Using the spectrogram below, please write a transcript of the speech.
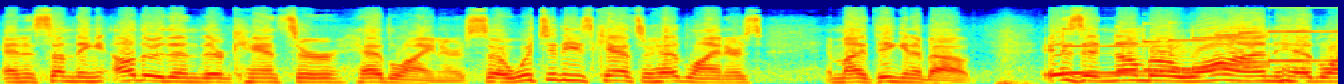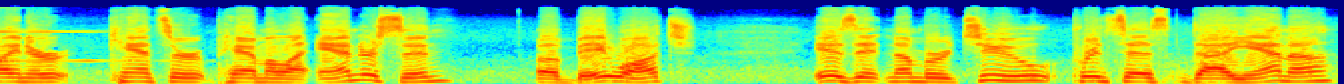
and it's something other than their cancer headliners. So which of these cancer headliners am I thinking about? Is it number one, headliner Cancer Pamela Anderson of Baywatch? Is it number two, Princess Diana,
